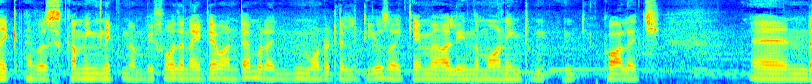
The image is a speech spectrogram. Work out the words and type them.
like I was coming like no, before the night வந்துட்டேன் but I didn't want to tell it you so I came early in the morning to college and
